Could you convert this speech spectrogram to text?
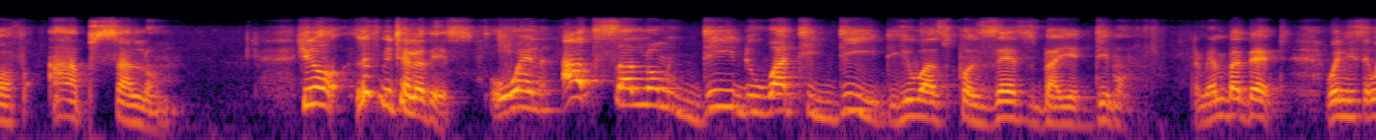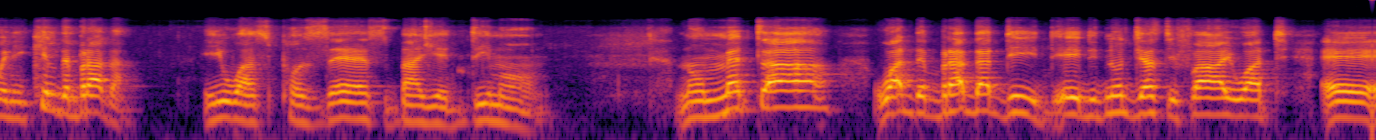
of Absalom. You know, let me tell you this. When Absalom did what he did, he was possessed by a demon. Remember that when he said when he killed the brother, he was possessed by a demon. No matter what the brother did, it did not justify what uh,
